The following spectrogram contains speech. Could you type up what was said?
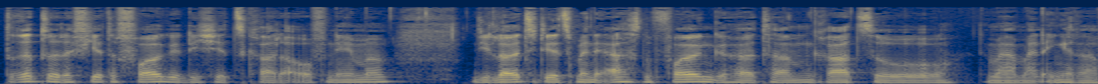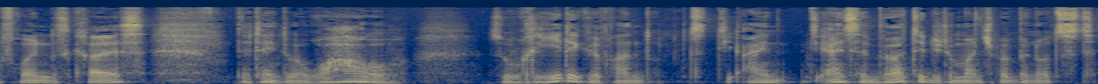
dritte oder vierte Folge, die ich jetzt gerade aufnehme. Die Leute, die jetzt meine ersten Folgen gehört haben, gerade so, mein engerer Freundeskreis, der denkt immer, wow, so redegewandt und die, ein, die einzelnen Wörter, die du manchmal benutzt.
